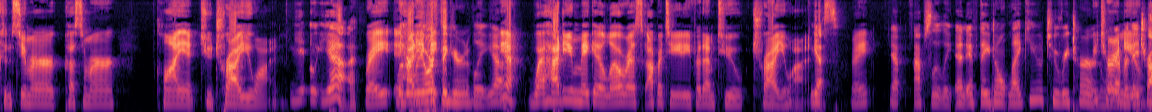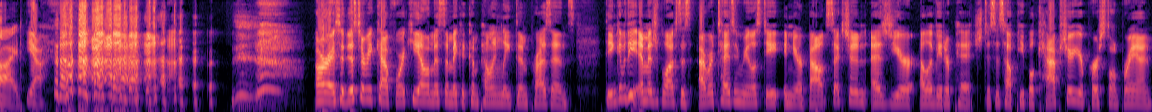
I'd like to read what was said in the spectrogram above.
consumer, customer, client to try you on, oh, Yeah, right? how do literally or make, figuratively. Yeah. yeah. How do you make it a low risk opportunity for them to try you on, Yes. right? Yep. Absolutely. And if they don't like you, to return, Return whatever you. they tried. Yeah. All right. So just to recap, four key elements that make a compelling LinkedIn presence. Think of the image blocks as advertising real estate in your about section as your elevator pitch. This is how people capture your personal brand.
